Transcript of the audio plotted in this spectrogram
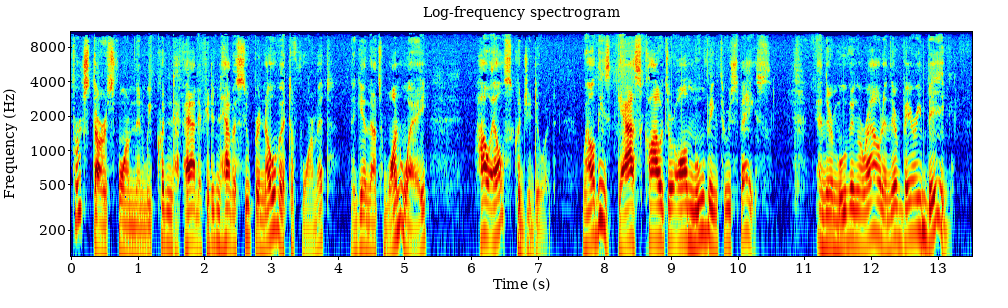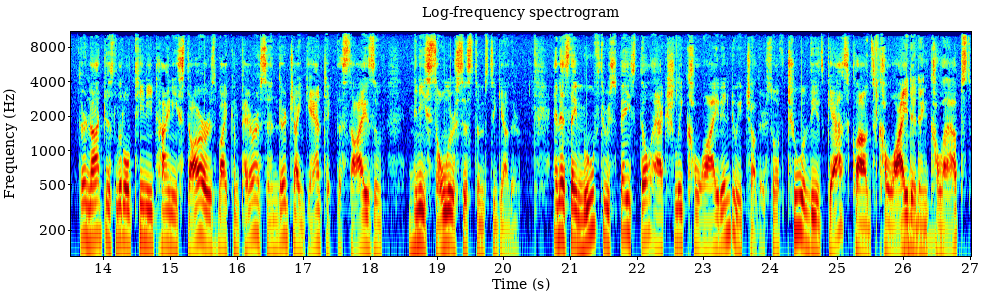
first stars form then? We couldn't have had, if you didn't have a supernova to form it, again, that's one way. How else could you do it? Well, these gas clouds are all moving through space and they're moving around and they're very big. They're not just little teeny tiny stars by comparison, they're gigantic, the size of many solar systems together. And as they move through space, they'll actually collide into each other. So if two of these gas clouds collided and collapsed,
